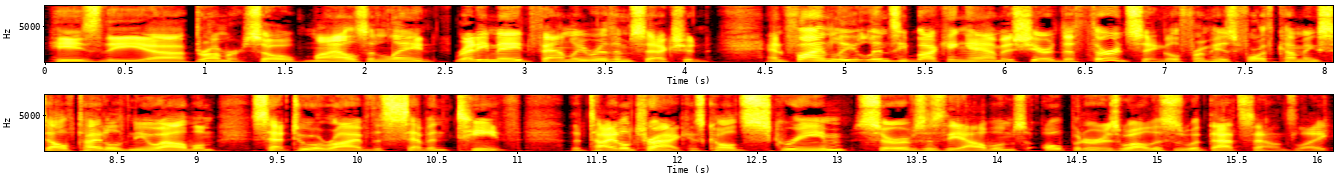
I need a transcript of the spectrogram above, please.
he's the uh, drummer. So Myles and Layne, ready-made family rhythm section. And finally, Lindsey Buckingham has shared the third single from his forthcoming self-titled new album, set to arrive the 17th. The title track is called "Scream," serves as the album's opener as well. This is what that sounds like.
